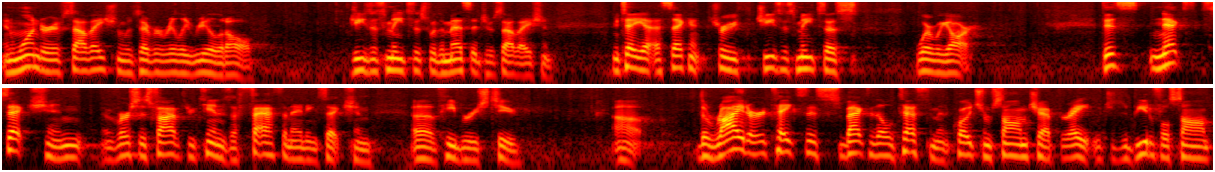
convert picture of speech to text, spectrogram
and wonder if salvation was ever really real at all. Jesus meets us with a message of salvation. Let me tell you a second truth Jesus meets us where we are. This next section, verses 5 through 10, is a fascinating section of Hebrews 2. Uh, the writer takes us back to the Old Testament, quotes from Psalm chapter 8, which is a beautiful psalm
